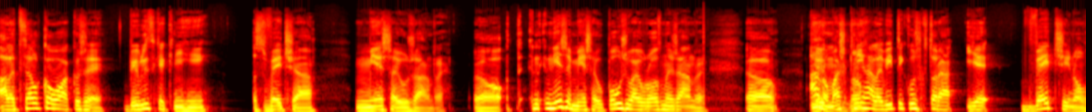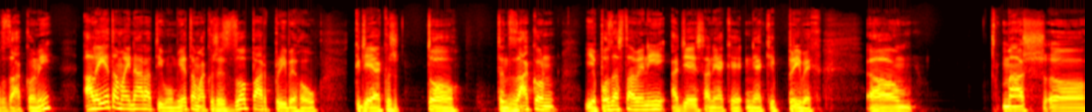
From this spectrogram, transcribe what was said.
Ale celkovo akože biblické knihy zväčša miešajú žánre. T- nie, že miešajú, používajú rôzne žánre. Jo, áno, Je- máš no. kniha Leviticus, ktorá je väčšinou zákony, ale je tam aj narratívum, je tam akože zo pár príbehov, kde akože to ten zákon je pozastavený a deje sa nejaké, nejaký príbeh. Um, máš uh,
